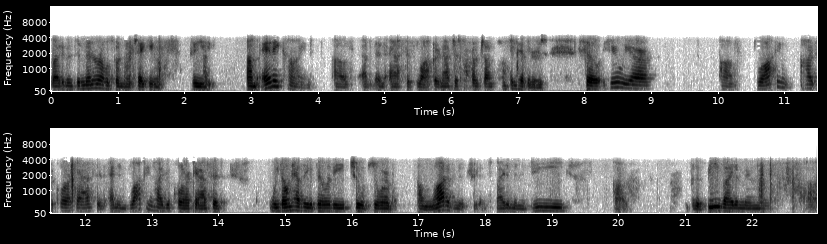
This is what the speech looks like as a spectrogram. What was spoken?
vitamins and minerals when we're taking the um, any kind of, of an acid blocker, not just proton pump inhibitors. So here we are um, blocking hydrochloric acid, and in blocking hydrochloric acid, we don't have the ability to absorb a lot of nutrients, vitamin D, uh, the B vitamins, uh,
